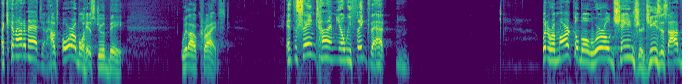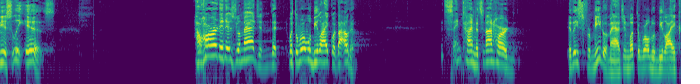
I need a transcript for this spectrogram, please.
I cannot imagine how horrible history would be without Christ. At the same time, you know, we think that what a remarkable world changer Jesus obviously is. How hard it is to imagine that what the world will be like without him. At the same time, it's not hard, at least for me to imagine, what the world would be like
